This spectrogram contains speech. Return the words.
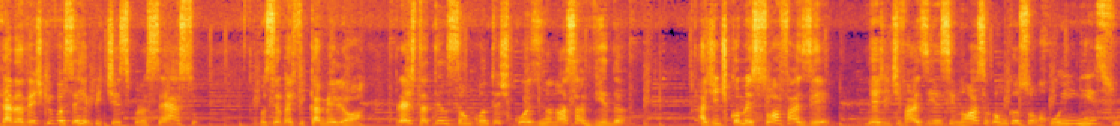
cada vez que você repetir esse processo, você vai ficar melhor. Presta atenção quantas coisas na nossa vida a gente começou a fazer e a gente fazia assim, nossa, como que eu sou ruim nisso?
